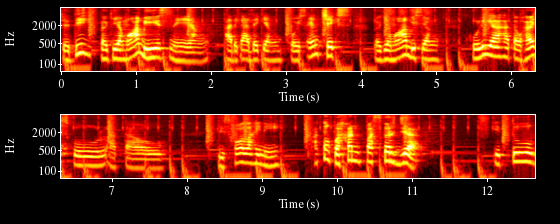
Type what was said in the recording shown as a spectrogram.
jadi bagi yang mau ambis nih, yang adik-adik yang boys and chicks, bagi yang mau ambis yang kuliah atau high school atau di sekolah ini, atau bahkan pas kerja, itu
